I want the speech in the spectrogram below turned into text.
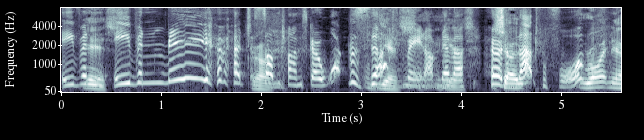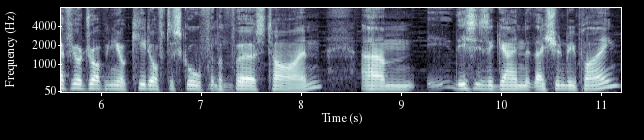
even Yes. even me have had to Right. sometimes go, what does that Yes, mean? I've never yes. heard So, of that before. Right now, if you're dropping your kid off to school Mm. for the first time, um, this is a game that they shouldn't be playing.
